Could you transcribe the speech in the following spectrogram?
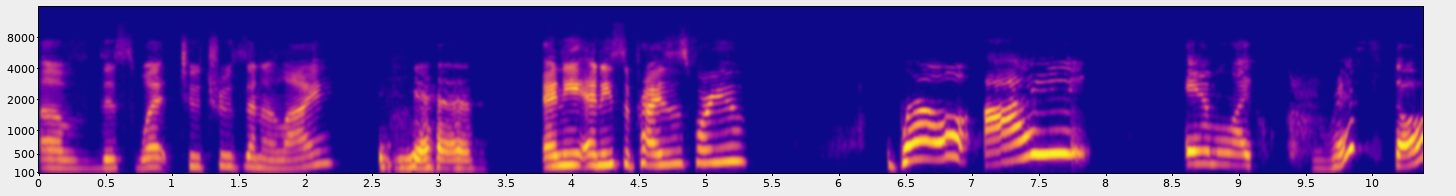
of this what two truths and a lie. Yeah. Any any surprises for you? Well, I am like Crystal.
